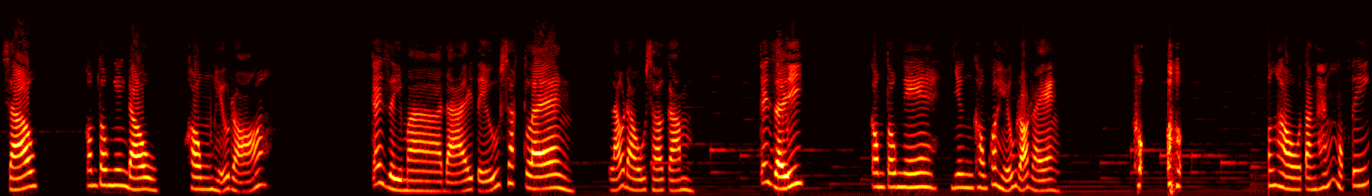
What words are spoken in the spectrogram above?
Sao? Công tôn nghiêng đầu, không hiểu rõ. Cái gì mà Đại Tiểu Sắc lang Lão đầu sợ cầm. Cái gì? Công tôn nghe, nhưng không có hiểu rõ ràng. Ân hầu tặng hắn một tiếng,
